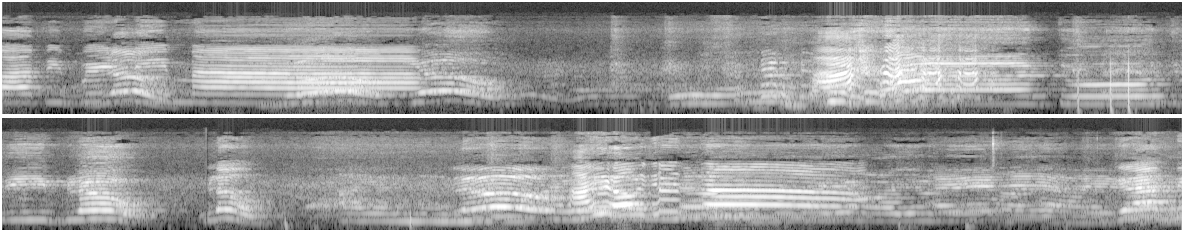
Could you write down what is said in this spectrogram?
Happy birthday, ma! Blow, One, two, three, blow! Blow. Ayaw niya na! Grabe.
